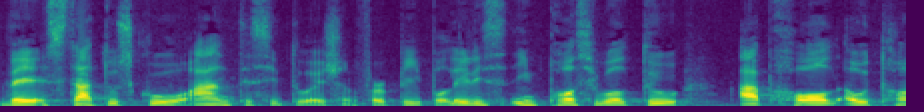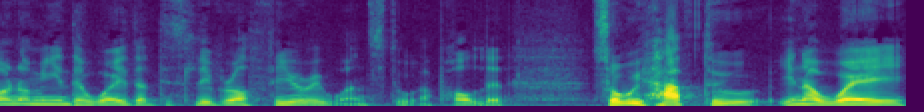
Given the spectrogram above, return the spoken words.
the status quo ante situation for people. It is impossible to uphold autonomy in the way that this liberal theory wants to uphold it. So we have to, in a way,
